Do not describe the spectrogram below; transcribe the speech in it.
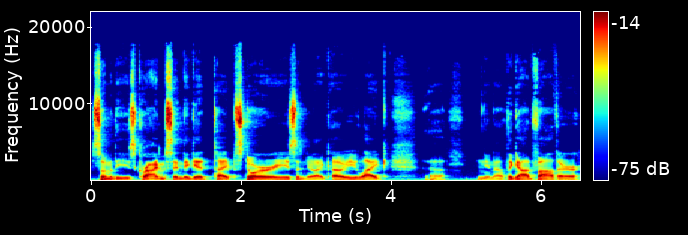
some of these crime syndicate type stories and you're like oh you like uh, you know the godfather.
